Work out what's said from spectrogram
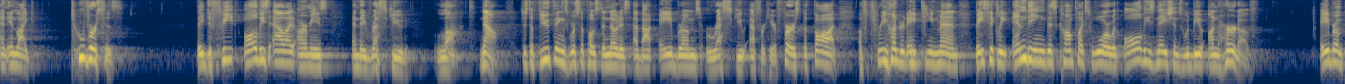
and in like two verses, they defeat all these allied armies and they rescued Lot. Now, just a few things we're supposed to notice about Abram's rescue effort here. First, the thought of 318 men basically ending this complex war with all these nations would be unheard of. Abram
